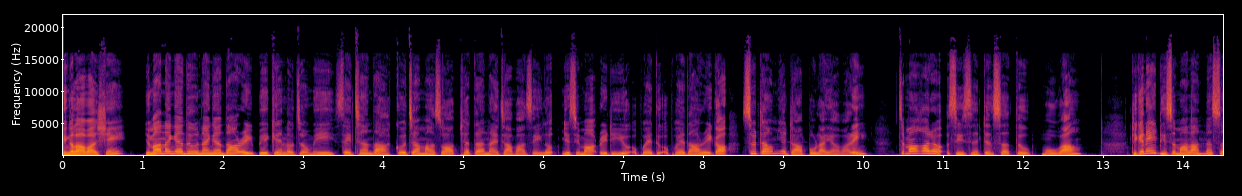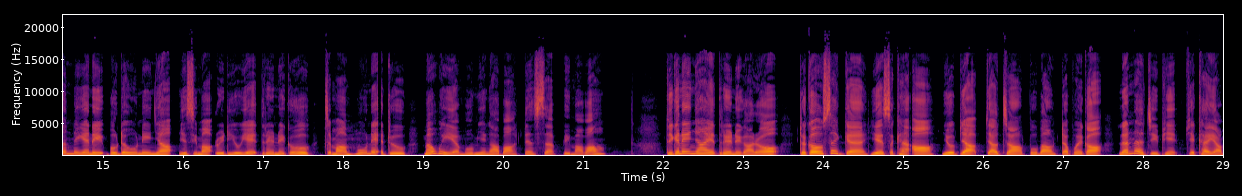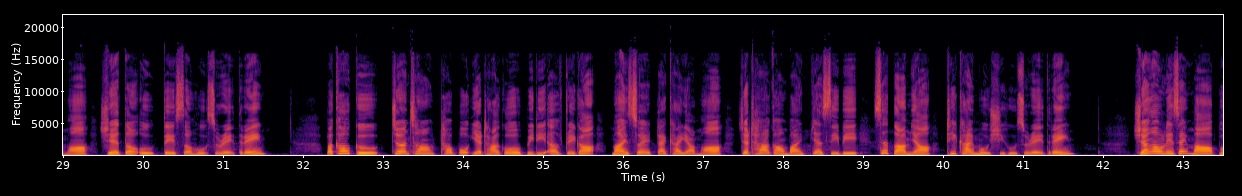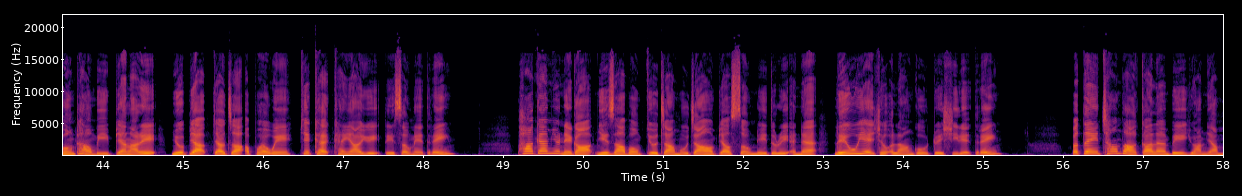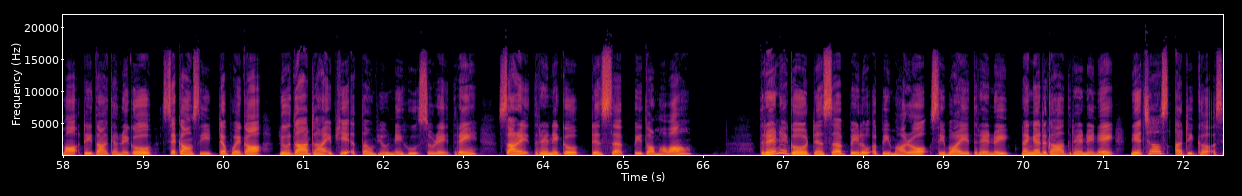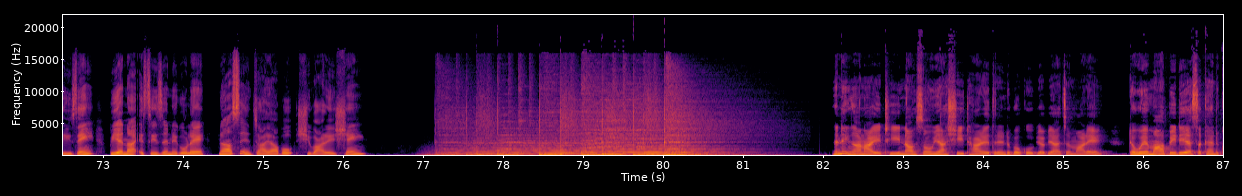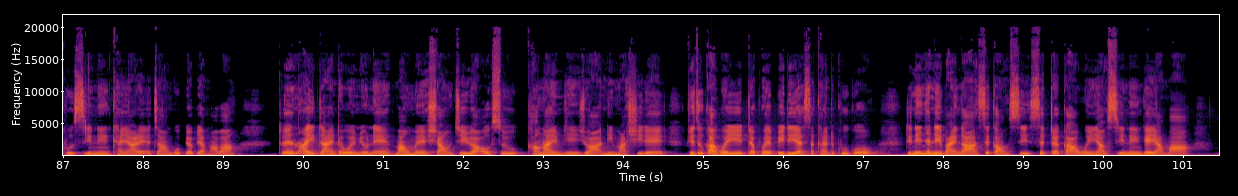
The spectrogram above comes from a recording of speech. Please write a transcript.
မင်္ဂလာပါရှင်မြန်မာနိုင်ငံသူနိုင်ငံသားတွေဘေးကင်းလုံခြုံပြီးစိတ်ချမ်းသာကိုကျန်းမာစွာဖြတ်သန်းနိုင်ကြပါစေလို့မြစီမရေဒီယိုအဖွဲ့သူအဖွဲ့သားတွေကဆုတောင်းမြတ်တာပို့လိုက်ရပါတယ်။ကျမကတော့အစီအစဉ်တင်ဆက်သူမိုးပါ။ဒီကနေ့ဒီဇင်ဘာလ22ရက်နေ့ဗုဒ္ဓဟူးနေ့ညမြစီမရေဒီယိုရဲ့သတင်းတွေကိုကျမမှုနဲ့အတူမဝေရမိုးမြင့်ကပါတင်ဆက်ပေးမှာပါ။ဒီကနေ့ညရဲ့သတင်းတွေကတော့ တကုတ်စိတ်ကံရဲစခန်းအားမြို့ပြပျောက်ကြားပူပေါင်းတပ်ဖွဲ့ကလက်နက်ကြီးဖြင့်ပစ်ခတ်ရမှာရဲသုံးဦးသေဆုံးဟုဆိုတဲ့တဲ့ပခောက်ကူကျွန်းချောင်းထောက်ပို့ရထားကို PDF တွေကမိုင်းဆွဲတိုက်ခိုက်ရမှာရထားကောင်ပိုင်းပြက်စီးပြီးစစ်သားများထိခိုက်မှုရှိဟုဆိုတဲ့တဲ့ရန်ကုန်လေဆိပ်မှာဘုံထောင်ပြီးပြန်လာတဲ့မြို့ပြပျောက်ကြားအဖွဲ့ဝင်ပြစ်ခတ်ခံရ၍သေဆုံးတဲ့တဲ့ ဖားကန်းမြို့နယ်ကမြေစာပုံပြိုကျမှုကြောင့်ပျောက်ဆုံးနေသူတွေအနက်၄ဦးရဲ့ရုပ်အလောင်းကိုတွေ့ရှိတဲ့တဲ့ပသိမ်ချောင်းသာကားလန်ဘေးရွာများမှဒေသခံတွေကိုစစ်ကောင်စီတပ်ဖွဲ့ကလူသားတိုင်းအဖြစ်အသုံးပြုနေဟုဆိုတဲ့တဲ့စတဲ့တဲ့တွေကိုတင်ဆက်ပေးသွားမှာပါသတင်းတွေကိုတင်ဆက်ပေးလို့အပြီးမှာတော့စီးပွားရေးသတင်းတွေနိုင်ငံတကာသတင်းတွေနဲ့ Nature's Article အစီအစဉ် BNI အစီအစဉ်တွေကိုလည်းနားဆင်ကြရဖို့ရှိပါတယ်ရှင်။ ညနေ9:00နာရီအထိနောက်ဆုံးရရှိထားတဲ့သတင်းတပုတ်ကိုပြောပြချင်ပါတယ်။ဒဝယ်မှာ PDF စကန်တစ်ခုစီးနင်းခံရတဲ့အကြောင်းကိုပြောပြမှာပါ။တနင်္လာရီတိုင်းဒဝယ်မြို့နယ်မောင်မဲရှောင်းကျေးရွာအုပ်စုခေါင်းနိုင်ပြင်ရွာအနီးမှာရှိတဲ့ပြည်သူ့ကာကွယ်ရေးတပ်ဖွဲ့ PDF စခန်းတစ်ခုကိုဒီနေ့ညနေပိုင်းကစစ်ကောင်စီစစ်တပ်ကဝင်ရောက်စီးနင်းခဲ့ရမှာ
